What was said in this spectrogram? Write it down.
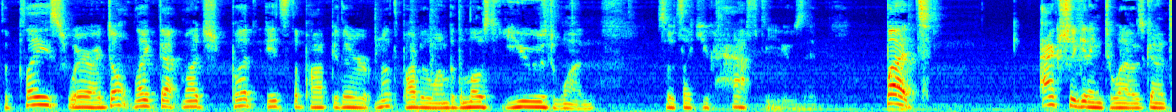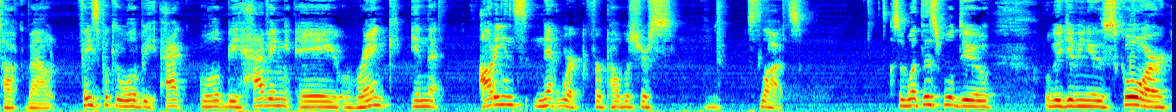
The place where I don't like that much, but it's the popular, not the popular one, but the most used one. So it's like you have to use it. But actually, getting to what I was going to talk about, Facebook will be act, will be having a rank in the audience network for publishers slots. So what this will do will be giving you a score,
